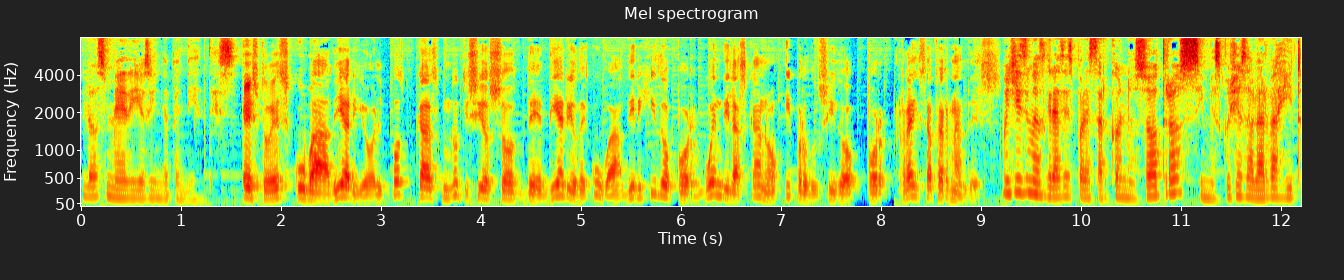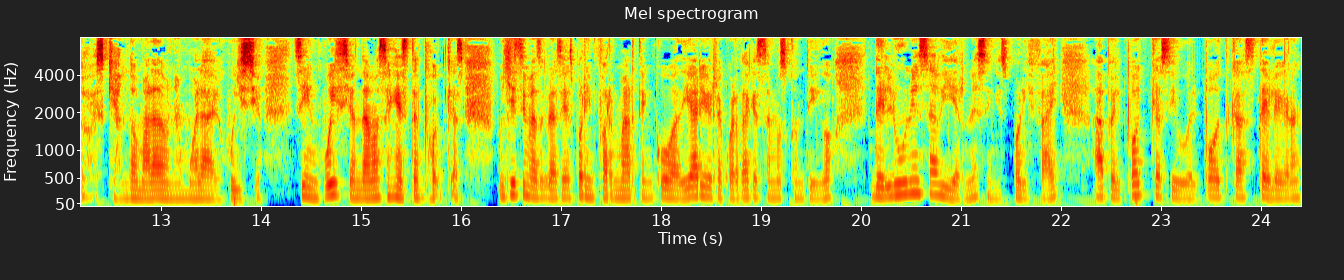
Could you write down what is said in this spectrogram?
los medios independientes. Esto es Cuba a Diario, el podcast noticioso de Diario de Cuba, dirigido por Wendy Lascano y producido por Raiza Fernández. Muchísimas gracias por estar con nosotros. Si me escuchas hablar bajito, es que ando mala de una muela del juicio. Sin juicio andamos en este podcast. Muchísimas gracias por informarte en Cuba a Diario y recuerda que estamos contigo de lunes a viernes en Apple Podcast Google Podcast, Telegram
